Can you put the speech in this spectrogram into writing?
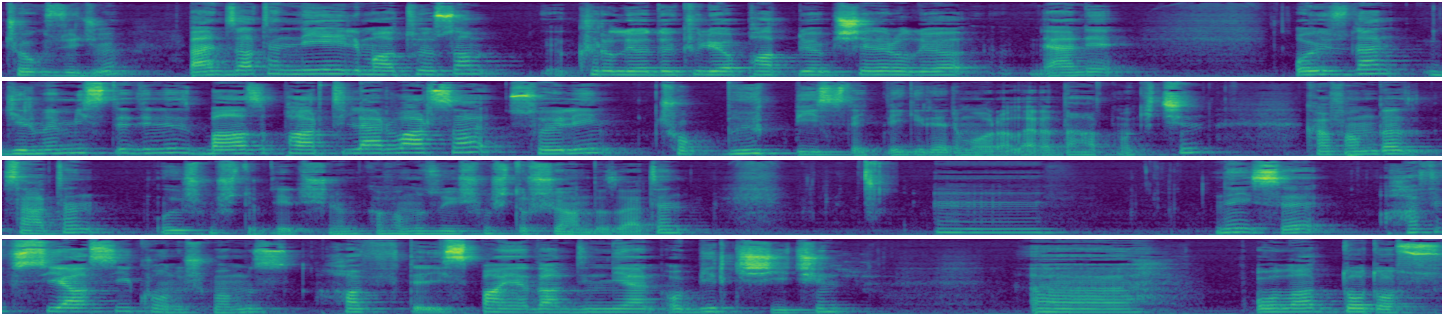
çok üzücü. Ben zaten neye elime atıyorsam kırılıyor, dökülüyor, patlıyor, bir şeyler oluyor. Yani o yüzden girmemi istediğiniz bazı partiler varsa söyleyin. Çok büyük bir istekle girerim oralara dağıtmak için. Kafamda zaten uyuşmuştur diye düşünüyorum. Kafamız uyuşmuştur şu anda zaten. Hmm. Neyse hafif siyasi konuşmamız, hafif de İspanya'dan dinleyen o bir kişi için ee, Ola Dodos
